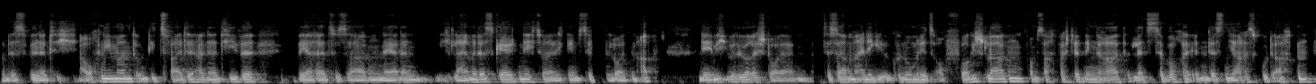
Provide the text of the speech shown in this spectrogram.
Und das will natürlich auch niemand. Und die zweite Alternative wäre zu sagen, naja, dann ich leime das Geld nicht, sondern ich nehme es den Leuten ab, nämlich über höhere Steuern. Das haben einige Ökonomen jetzt auch vorgeschlagen vom Sachverständigenrat letzte Woche in dessen Jahresgutachten.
